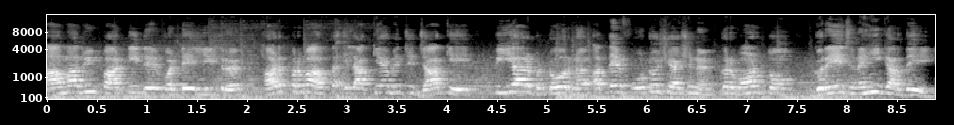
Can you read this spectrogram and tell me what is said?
ਆਮ ਆਦਮੀ ਪਾਰਟੀ ਦੇ ਵੱਡੇ ਲੀਡਰ ਹੜ੍ਹ ਪ੍ਰਭਾਵਿਤ ਇਲਾਕਿਆਂ ਵਿੱਚ ਜਾ ਕੇ ਪੀਆਰ ਬਟੋਰਨ ਅਤੇ ਫੋਟੋ ਸੈਸ਼ਨ ਕਰਵਾਉਣ ਤੋਂ ਗੁਰੇਜ਼ ਨਹੀਂ ਕਰਦੇ।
